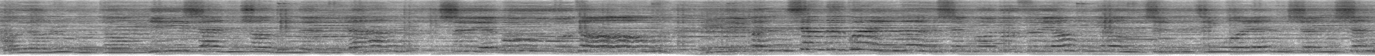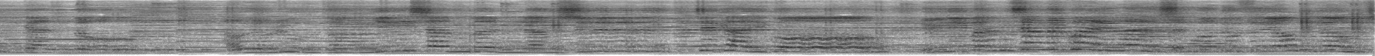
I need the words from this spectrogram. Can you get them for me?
好友如同一扇窗，能让视野不同。感动。好友如同一扇门，让世界开阔。与你分享的快乐，胜我独自拥有，至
